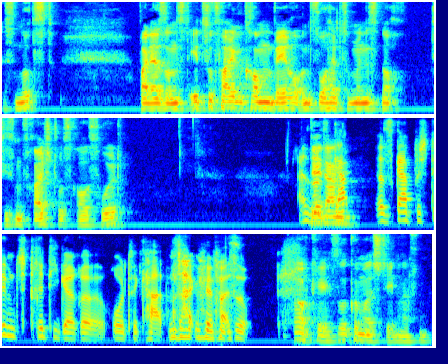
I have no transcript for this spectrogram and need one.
es nutzt, weil er sonst eh zu Fall gekommen wäre und so halt zumindest noch diesen Freistoß rausholt. also es dann- gab, es gab bestimmt strittigere rote Karten, sagen wir mal so. Okay, so können wir es stehen lassen.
